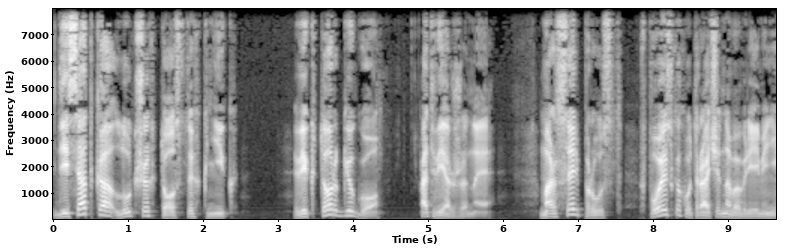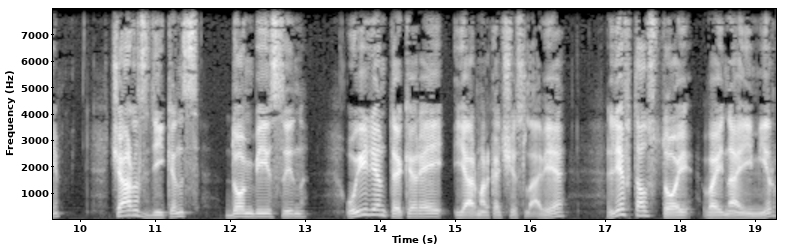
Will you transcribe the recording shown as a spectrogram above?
Десятка лучших толстых книг. Виктор Гюго. Отверженные. Марсель Пруст. В поисках утраченного времени. Чарльз Диккенс. Домби и сын. Уильям Текерей. Ярмарка тщеславия. Лев Толстой. Война и мир.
